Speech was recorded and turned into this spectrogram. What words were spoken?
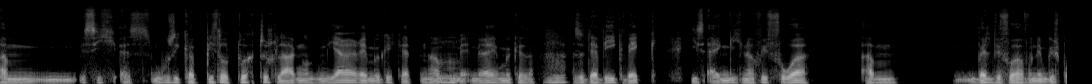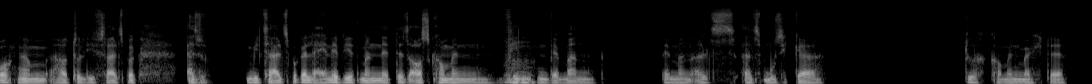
ähm, sich als Musiker ein bisschen durchzuschlagen und mehrere Möglichkeiten haben. Mhm. Mehrere Möglichkeiten. Mhm. Also der Weg weg ist eigentlich nach wie vor, ähm, weil wir vorher von dem gesprochen haben, How to Leave Salzburg. Also mit Salzburg alleine wird man nicht das Auskommen mhm. finden, wenn man, wenn man als, als Musiker durchkommen möchte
